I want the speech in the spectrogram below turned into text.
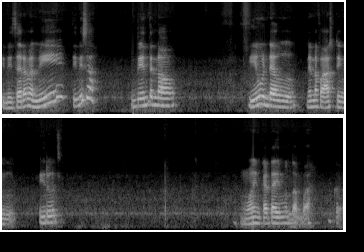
తినేసారా మమ్మీ? తినేసా. ఇంకేం తిన్నావు? ఏం వండావు? నిన్న ఫాస్టింగ్ ఈరోజు. ఇంకా టైం ఉందబ్బా. ఇంకా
